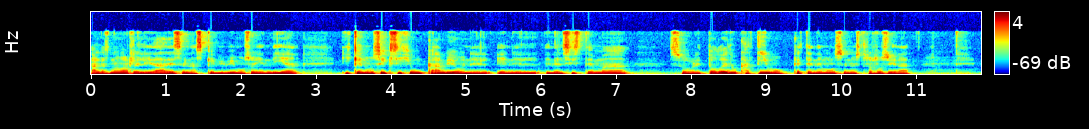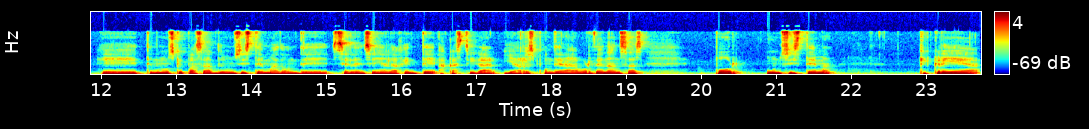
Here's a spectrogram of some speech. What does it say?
a las nuevas realidades en las que vivimos hoy en día y que nos exige un cambio en el, sistema, sobre todo educativo, que tenemos en nuestra sociedad. Eh, tenemos que pasar de un sistema donde se le enseña a la gente a castigar y a responder a ordenanzas por un sistema que crea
